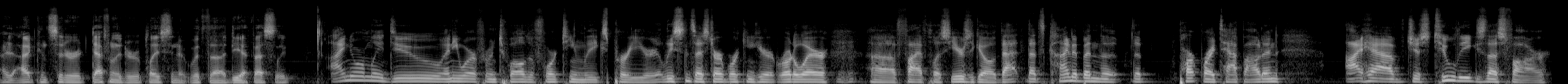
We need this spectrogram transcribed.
I, I'd consider it definitely to replacing it with uh, DFS league. I normally do anywhere from 12 to 14 leagues per year, at least since I started working here at RotoWire uh, five plus years ago. That That's kind of been the, the part where I tap out in. I have just two leagues thus far.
